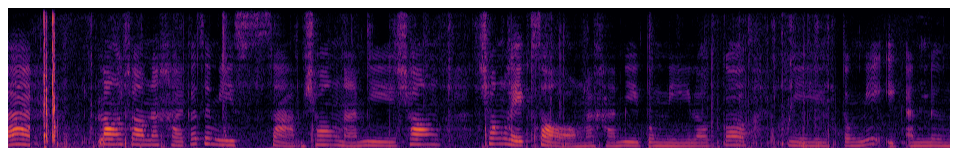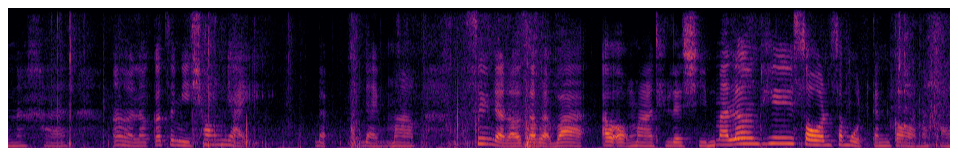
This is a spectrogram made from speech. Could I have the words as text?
บ้างลองชมนะคะก็จะมี 3 ช่องนะ มีช่องช่องเล็ก 2 นะคะ มีตรงนี้แล้วก็มีตรงนี้อีกอันนึงนะคะ เออแล้วก็จะมีช่องใหญ่แบบใหญ่มาก ซึ่งเดี๋ยวเราจะแบบว่าเอาออกมาทีละชิ้น มาเริ่มที่โซนสมุดกันก่อนนะคะ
